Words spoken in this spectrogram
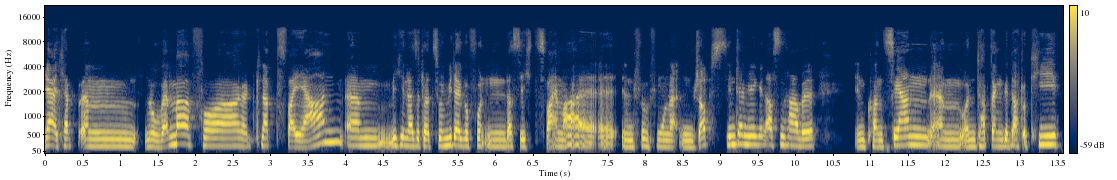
Ja, ich habe im November vor knapp zwei Jahren ähm, mich in der Situation wiedergefunden, dass ich zweimal äh, in fünf Monaten Jobs hinter mir gelassen habe in Konzernen ähm, und habe dann gedacht, okay,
